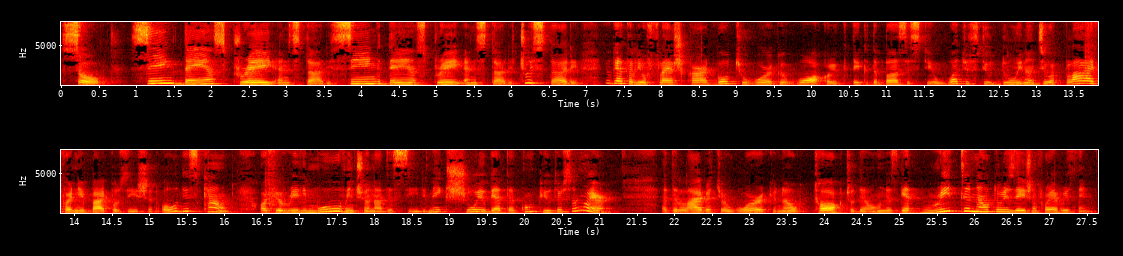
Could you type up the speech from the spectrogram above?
So sing dance pray and study. Sing dance pray and study. To study you get a little flashcard go to work you walk or you take the bus still what you still doing until you apply for a nearby position all this count or if you're really moving to another city make sure you get a computer somewhere at the library, at your work, you know, talk to the owners, get written authorization for everything.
